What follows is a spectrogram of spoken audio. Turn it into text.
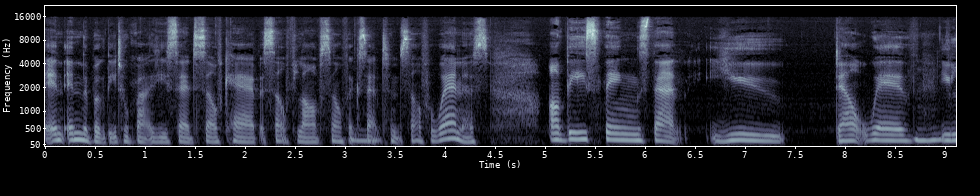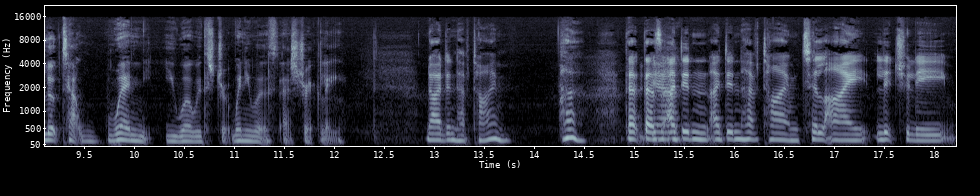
in, in the book that you talk about, as you said, self care, but self love, self acceptance, mm. self awareness, are these things that you dealt with, mm-hmm. you looked at when you were with when you were at Strictly. No, I didn't have time. that that's Yeah. I didn't I didn't have time till I literally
